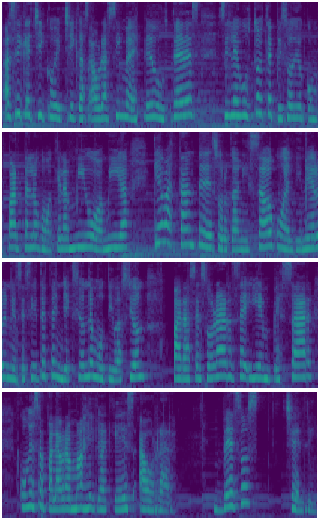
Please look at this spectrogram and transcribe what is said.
Así que chicos y chicas, ahora sí me despido de ustedes. Si les gustó este episodio, compártanlo con aquel amigo o amiga que es bastante desorganizado con el dinero y necesita esta inyección de motivación para asesorarse y empezar con esa palabra mágica que es ahorrar. Besos, Cheldry.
